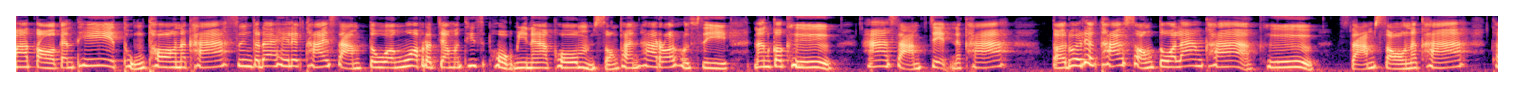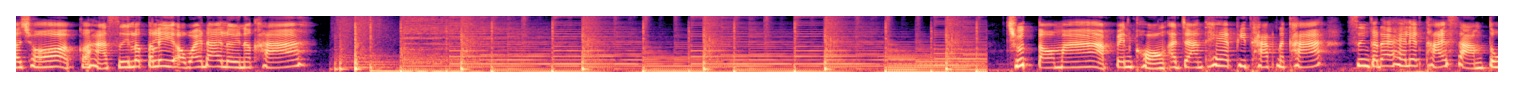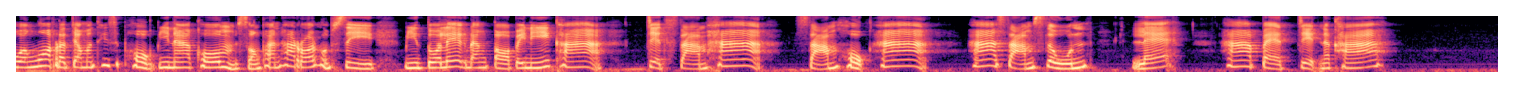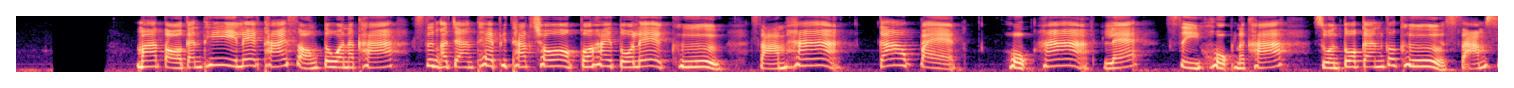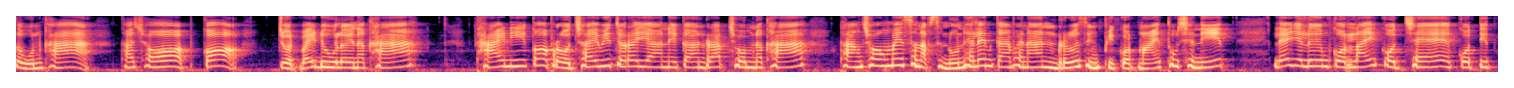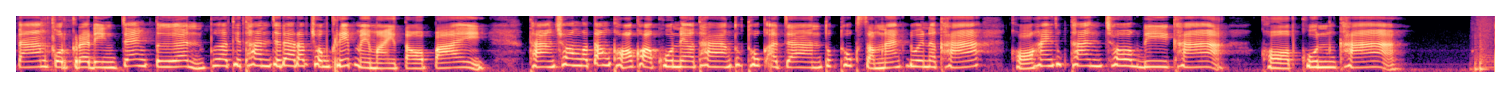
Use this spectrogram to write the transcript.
มาต่อกันที่ถุงทองนะคะ ซึ่งก็ได้ให้เลขท้าย 3 ตัวงวดประจำวันที่ 16 มีนาคม 2564 นั่นก็คือ 537 นะคะ ต่อด้วยเลขท้าย 2 ตัวล่างค่ะ คือ 32 นะคะ ถ้าชอบก็หาซื้อลอตเตอรี่เอาไว้ได้เลยนะคะชุดต่อมาเป็นของอาจารย์เทพพิทักษ์นะคะ ซึ่งก็ได้ให้เลขท้าย 3 ตัวงวดประจำวันที่ 16 มีนาคม 2564 มีตัวเลขดังต่อไปนี้ค่ะ 735 365 530 และ 587 นะคะ มาต่อกันที่เลขท้าย 2 ตัวนะคะ ซึ่งอาจารย์เทพพิทักษ์โชคก็ให้ตัวเลขคือ 35 98 65 และ 46 นะคะ ส่วนตัวกันก็คือ 30 ค่ะ ถ้าชอบก็จดไว้ดูเลยนะคะ ท้ายนี้ก็โปรดใช้วิจารณญาณในการรับชมนะคะ ทางช่องไม่สนับสนุนให้เล่นการพนัน หรือสิ่งผิดกฎหมายทุกชนิด และอย่าลืมกดไลค์ กดแชร์ กดติดตาม กดกระดิ่งแจ้งเตือน เพื่อที่ท่านจะได้รับชมคลิปใหม่ๆต่อไป ทางช่องก็ต้องขอขอบคุณแนวทางทุกๆ อาจารย์ ทุกๆสำนักด้วยนะคะ ขอให้ทุกท่านโชคดีค่ะ ขอบคุณค่ะ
